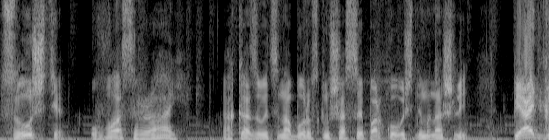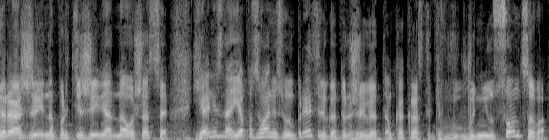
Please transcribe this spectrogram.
Слушайте, у вас рай. Оказывается, на Боровском шоссе парковочный мы нашли. Пять гаражей на протяжении одного шоссе. Я не знаю, я позвоню своему приятелю, который живет там как раз-таки в, в Нью-Солнцево,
